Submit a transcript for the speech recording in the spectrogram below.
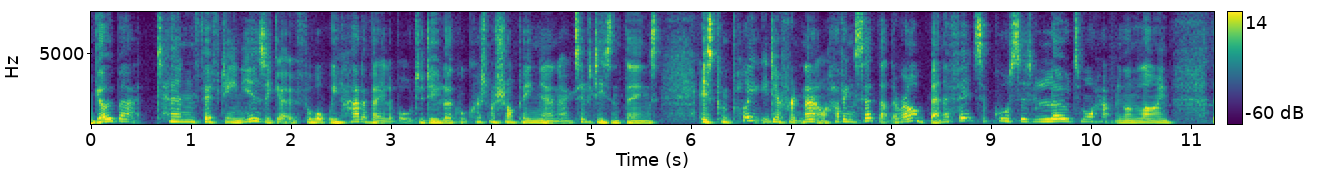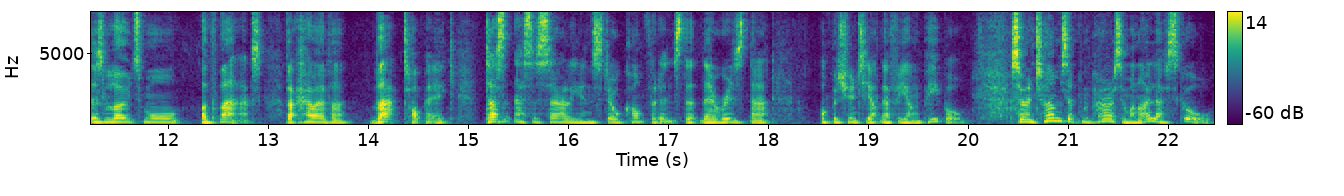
Go back 10, 15 years ago for what we had available to do local Christmas shopping and activities and things is completely different now. Having said that, there are benefits. Of course, there's loads more happening online, there's loads more of that. But however, that topic doesn't necessarily instill confidence that there is that opportunity out there for young people. So, in terms of comparison, when I left school,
